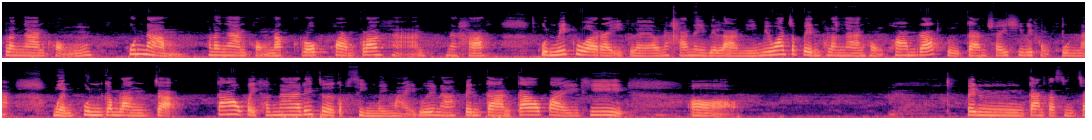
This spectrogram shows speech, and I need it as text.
พลังงานของผู้นำพลังงานของนักรบความกล้าหาญนะคะ คุณไม่กลัวอะไรอีกแล้วนะคะ ในเวลานี้ไม่ว่าจะเป็นพลังงานของความรักหรือการใช้ชีวิตของคุณน่ะเหมือนคุณกำลังจะ ก้าวไปข้างหน้าได้เจอกับสิ่งใหม่ ๆ ด้วยนะ เป็นการก้าวไปที่เป็นการตัดสินใจ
